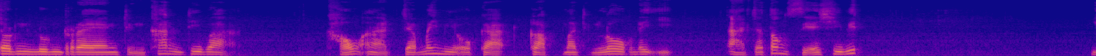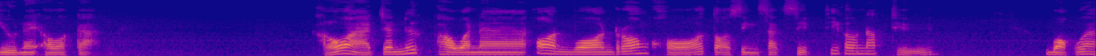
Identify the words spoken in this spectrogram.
จนรุนแรงถึงขั้นที่ว่า เขาอาจจะไม่มีโอกาสกลับมาถึงโลกได้อีก อาจจะต้องเสียชีวิต อยู่ในอวกาศ เขาอาจจะนึกภาวนาอ้อนวอนร้องขอต่อสิ่งศักดิ์สิทธิ์ที่เขานับถือ บอกว่า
